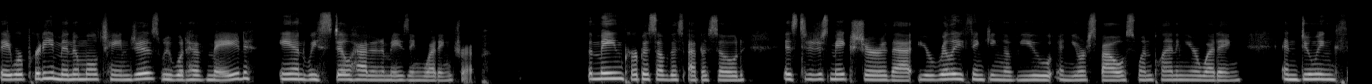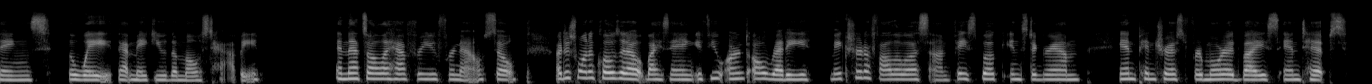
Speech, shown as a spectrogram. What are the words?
they were pretty minimal changes we would have made, and we still had an amazing wedding trip. The main purpose of this episode is to just make sure that you're really thinking of you and your spouse when planning your wedding and doing things the way that make you the most happy. And that's all I have for you for now. So I just want to close it out by saying if you aren't already, make sure to follow us on Facebook, Instagram, and Pinterest for more advice and tips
